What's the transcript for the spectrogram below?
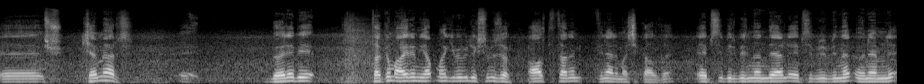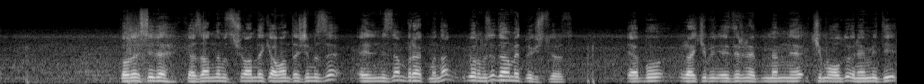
e, şu, kemer e, böyle bir takım ayrım yapma gibi bir lüksümüz yok. 6 tane final maçı kaldı. Hepsi birbirinden değerli, hepsi birbirinden önemli. Dolayısıyla kazandığımız şu andaki avantajımızı elimizden bırakmadan yolumuza devam etmek istiyoruz. Ya bu rakibin Edirne bilmem ne kim olduğu önemli değil.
